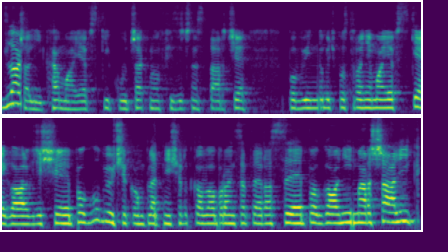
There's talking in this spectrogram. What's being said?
dla Szalika. Majewski, Kuczak, no fizyczne starcie powinno być po stronie Majewskiego, ale gdzieś się pogubił się kompletnie środkowy obrońca, teraz e, pogoni Marszalik.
